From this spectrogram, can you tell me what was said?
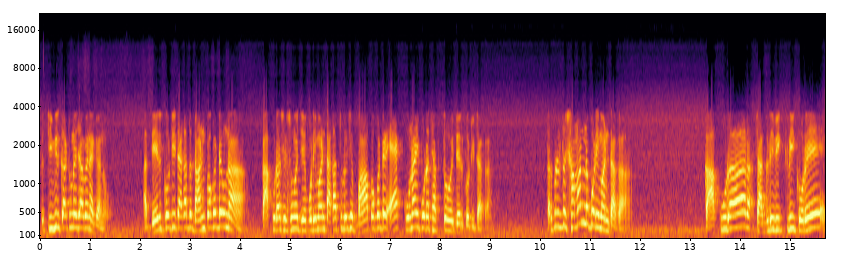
তো টিভির কার্টুনে যাবে না কেন? আর দেড় কোটি টাকা তো ডান পকেটেও না। কাকুরা সে সময় যে পরিমাণ টাকা তুলেছে, বাঁ পকেটের এক কোনায় পড়ে থাকতো ওই দেড় কোটি টাকা। তারপরে তো সামান্য পরিমাণ টাকা। কাকুরা চাকরি বিক্রি করে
